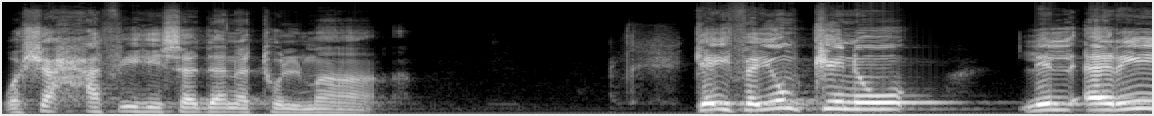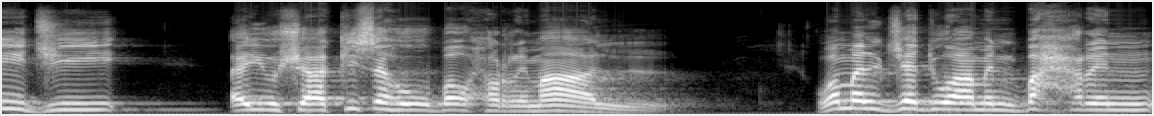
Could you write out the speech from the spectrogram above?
وشح فيه سدنة الماء. كيف يمكن للأريج أن يشاكسه بوح الرمال؟ وما الجدوى من بحر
